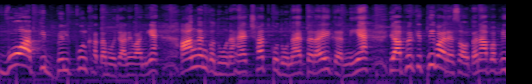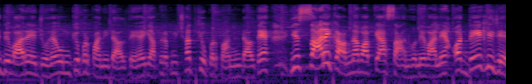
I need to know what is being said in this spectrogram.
वो आपकी बिल्कुल खत्म हो जाने वाली है। आँगन को धोना है, छत को धोना है, तराई करनी है, या फिर कितनी बार ऐसा होता है ना, आप अपनी दीवारें जो है, उनके ऊपर पानी डालते हैं, या फिर अपनी छत के ऊपर पानी डालते हैं, ये सारे काम ना अब आपके आसान होने वाले हैं। और देख लीजिए,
